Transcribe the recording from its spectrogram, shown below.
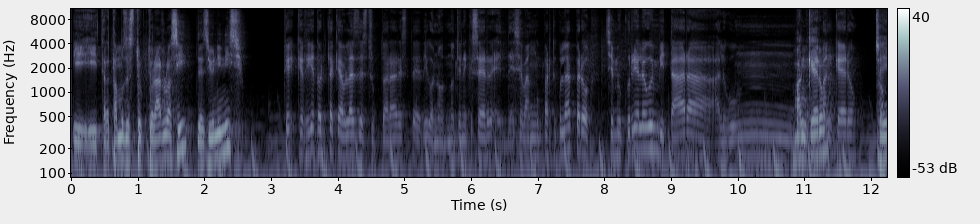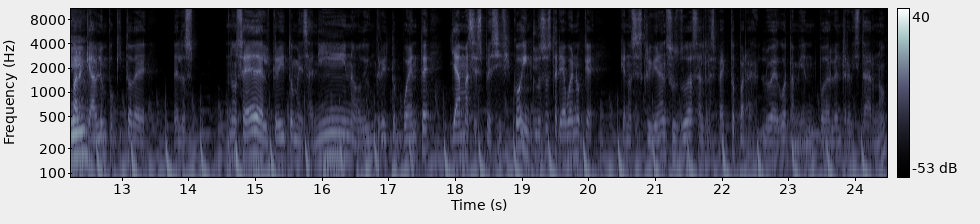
Y, tratamos de estructurarlo así desde un inicio. Que, fíjate ahorita que hablas de estructurar este, digo, no, no tiene que ser el de ese banco en particular, pero se me ocurría luego invitar a algún banquero, banquero para que hable un poquito de, de los no sé, del crédito mezanín o de un crédito puente, ya más específico. Incluso estaría bueno que, que nos escribieran sus dudas al respecto para luego también poderlo entrevistar, ¿no?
